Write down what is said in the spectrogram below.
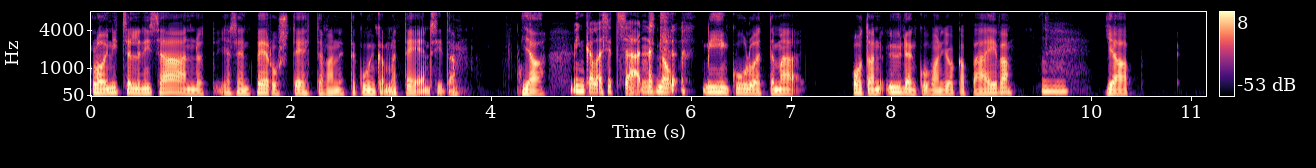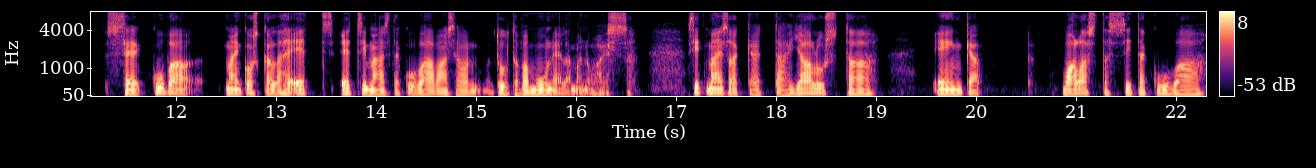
loin itselleni säännöt ja sen perustehtävän, että kuinka mä teen sitä. Ja, Minkälaiset säännöt? No, niihin kuuluu, että mä otan yhden kuvan joka päivä mm-hmm. ja se kuva, mä en koskaan lähde etsimään sitä kuvaa, vaan se on tultava muun elämän ohessa. Sitten mä en saa käyttää jalustaa, enkä valasta sitä kuvaa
